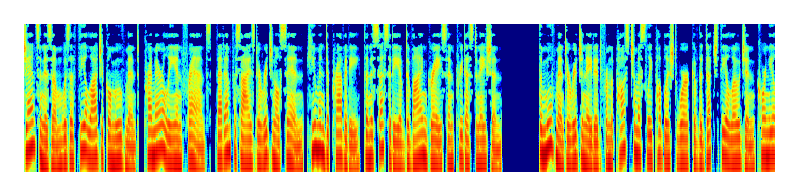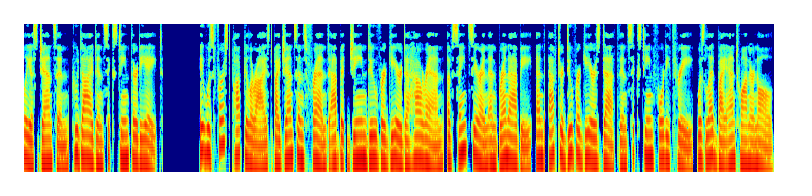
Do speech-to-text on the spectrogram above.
Jansenism was a theological movement, primarily in France, that emphasized original sin, human depravity, the necessity of divine grace and predestination. The movement originated from the posthumously published work of the Dutch theologian Cornelius Jansen, who died in 1638. It was first popularized by Jansen's friend Abbot Jean du Vergier de Hauranne, of St. Cyran and Braine Abbey, and, after du Vergier's death in 1643, was led by Antoine Arnauld.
